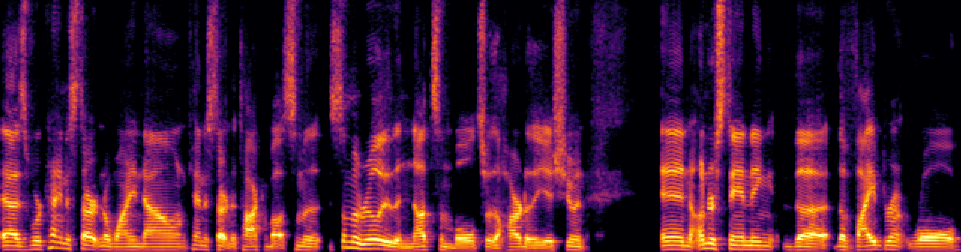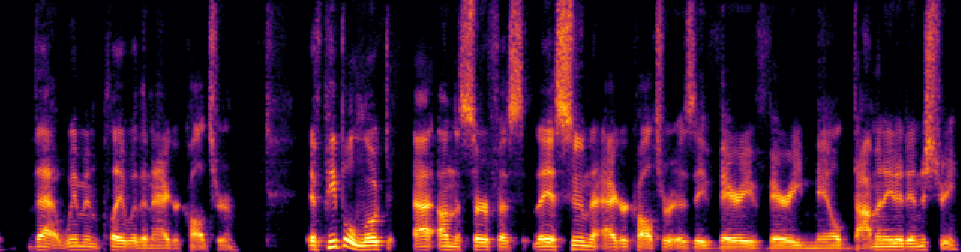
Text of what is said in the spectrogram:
as we're kind of starting to wind down, kind of starting to talk about some of the, some of really the nuts and bolts or the heart of the issue, and and understanding the the vibrant role that women play within agriculture if people looked at on the surface, they assume that agriculture is a very, very male dominated industry.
